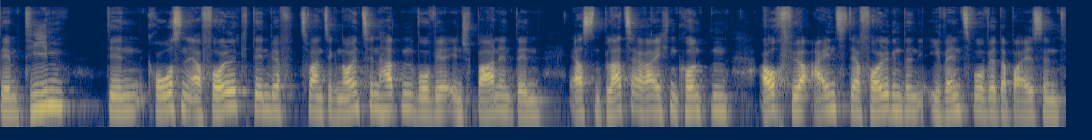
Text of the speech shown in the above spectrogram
dem Team den großen Erfolg, den wir 2019 hatten, wo wir in Spanien den ersten Platz erreichen konnten, auch für eins der folgenden Events, wo wir dabei sind.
